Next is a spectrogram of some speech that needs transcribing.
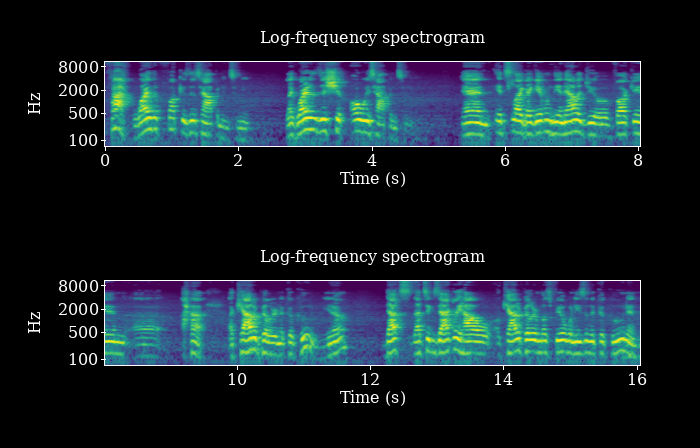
fuck, why the fuck is this happening to me? Like, why does this shit always happen to me? And it's like I gave him the analogy of a fucking uh, a caterpillar in a cocoon. You know, that's that's exactly how a caterpillar must feel when he's in the cocoon and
